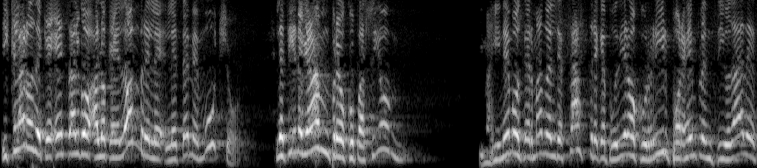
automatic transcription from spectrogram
Y claro de que es algo a lo que el hombre le, teme mucho, le tiene gran preocupación. Imaginemos, hermano, el desastre que pudiera ocurrir, por ejemplo, en ciudades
